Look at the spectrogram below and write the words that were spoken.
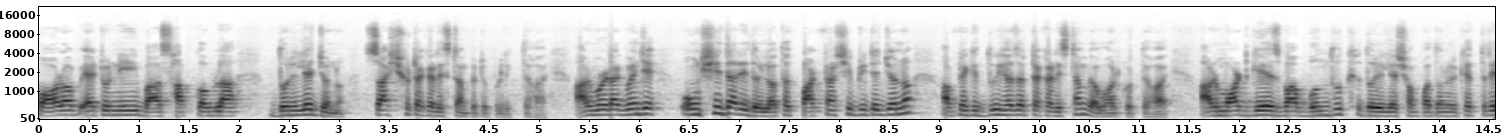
পাওয়ার অফ অ্যাটর্নি বা সাবকবলা দলিলের জন্য চারশো টাকার স্ট্যাম্পের উপর লিখতে হয়। আর মনে রাখবেন যে অংশীদারি দলিল অর্থাৎ পার্টনারশিপ ডিটের জন্য আপনাকে দুই হাজার টাকার স্ট্যাম্প ব্যবহার করতে হয়। আর মর্টগেজ বা বন্দুক দলিলের সম্পাদনের ক্ষেত্রে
